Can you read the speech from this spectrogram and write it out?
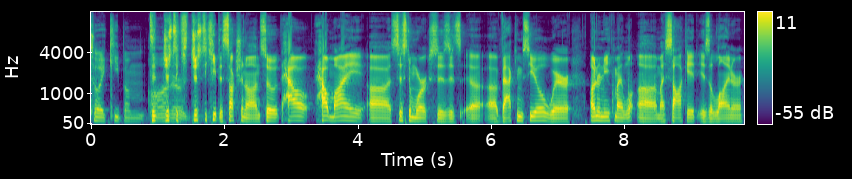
to like keep them to, just to, just to keep the suction on. So how how my uh, system works is it's a, a, vacuum seal where underneath my uh, my socket is a liner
